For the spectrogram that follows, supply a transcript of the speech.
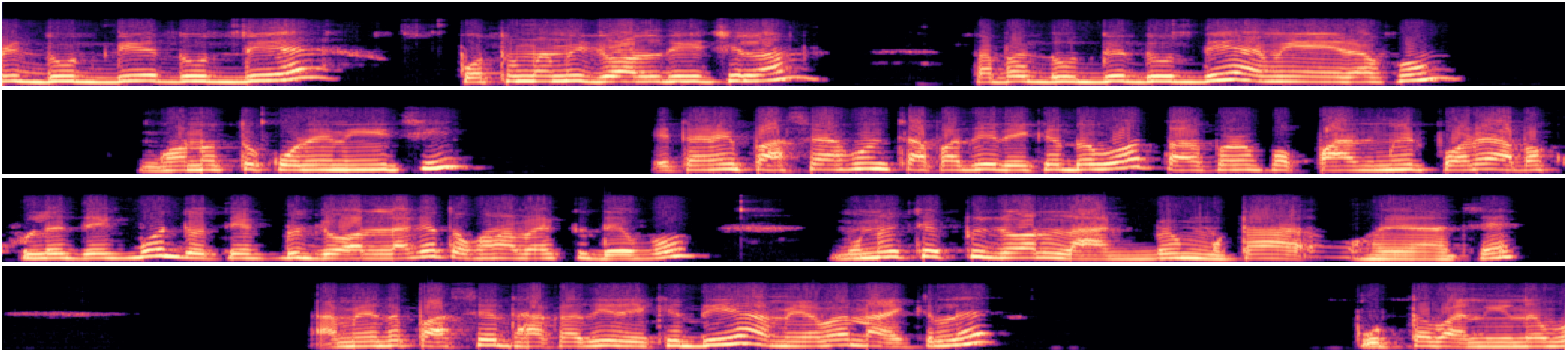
আমি দুধ দিয়ে দুধ দিয়ে প্রথমে আমি জল দিয়েছিলাম, তারপর দুধ দিয়ে দুধ দিয়ে আমি এরকম ঘনত্ব করে নিয়েছি। এটা আমি পাশে এখন চাপা দিয়ে রেখে দেবো, তারপর পাঁচ মিনিট পরে আবার খুলে দেখব, যদি একটু জল লাগে তখন আবার একটু দেবো। মনে হচ্ছে একটু জল লাগবে, মোটা হয়ে আছে। আমি এটা পাশে ঢাকা দিয়ে রেখে দিয়ে আমি আবার নারকেলে পুরটা বানিয়ে নেব।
